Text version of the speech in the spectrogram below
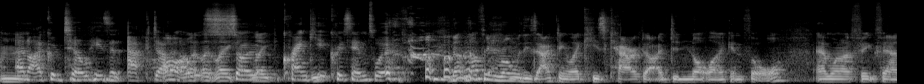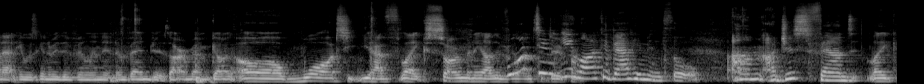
And I could tell he's an actor. Mm. Oh, and I like- was like- so like- cranky at Chris Hemsworth. no, nothing wrong with his acting. Like his character, I did not like in Thor. And when I fi- found out he was going to be the villain in Avengers, I remember going, "Oh, what? You have like so many other what villains to do." didn't you from- like about him in Thor? Um, I just found like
